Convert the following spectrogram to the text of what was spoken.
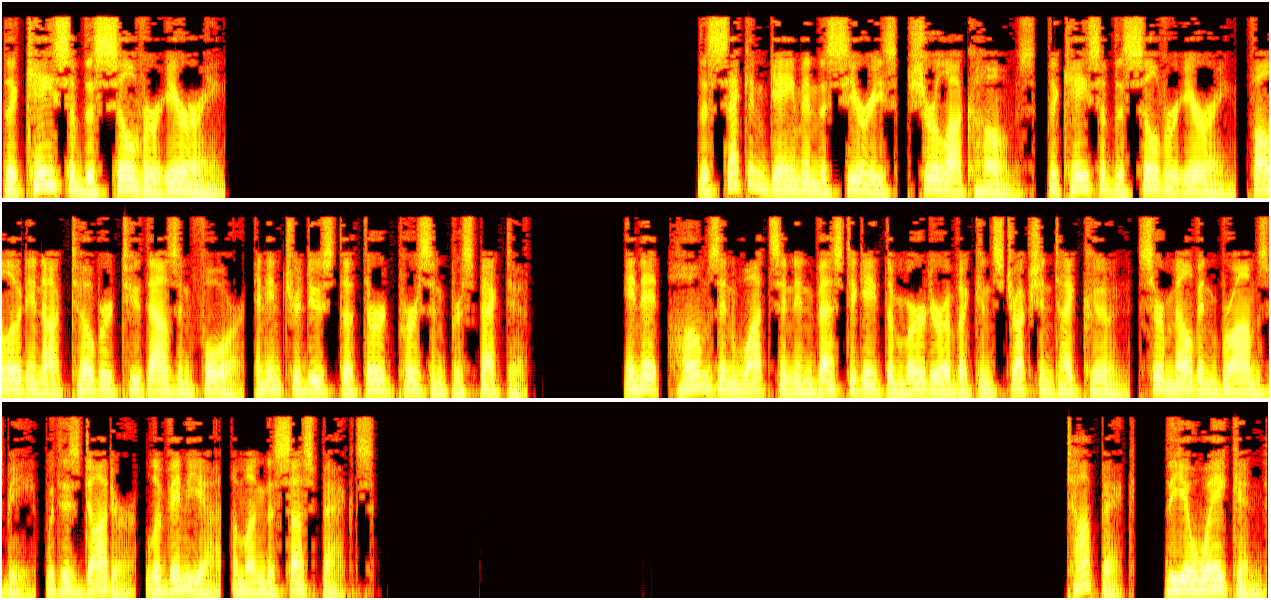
The Case of the Silver Earring The second game in the series, Sherlock Holmes, The Case of the Silver Earring, followed in October 2004, and introduced the third-person perspective. In it, Holmes and Watson investigate the murder of a construction tycoon, Sir Melvin Bromsby, with his daughter, Lavinia, among the suspects. The Awakened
